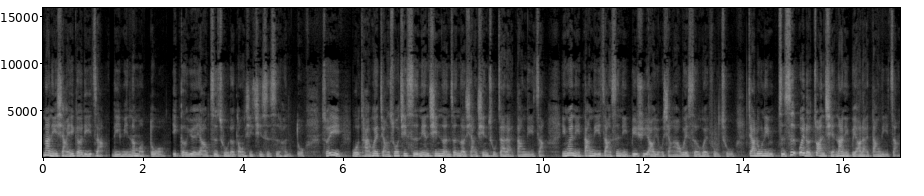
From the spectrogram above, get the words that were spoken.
那你想一个里长里民那么多，一个月要支出的东西其实是很多，所以我才会讲说，其实年轻人真的想清楚再来当里长，因为你当里长是你必须要有想要为社会付出。假如你只是为了赚钱，那你不要来当里长。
